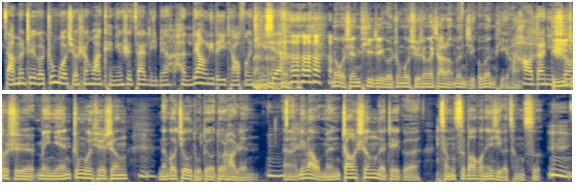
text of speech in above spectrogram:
咱们这个中国学生的话，肯定是在里边很亮丽的一条风景线。那我先替这个中国学生和家长问几个问题哈。好的，你说。第一就是每年中国学生能够就读都有多少人？嗯，呃，另外我们招生的这个层次包括哪几个层次？嗯，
